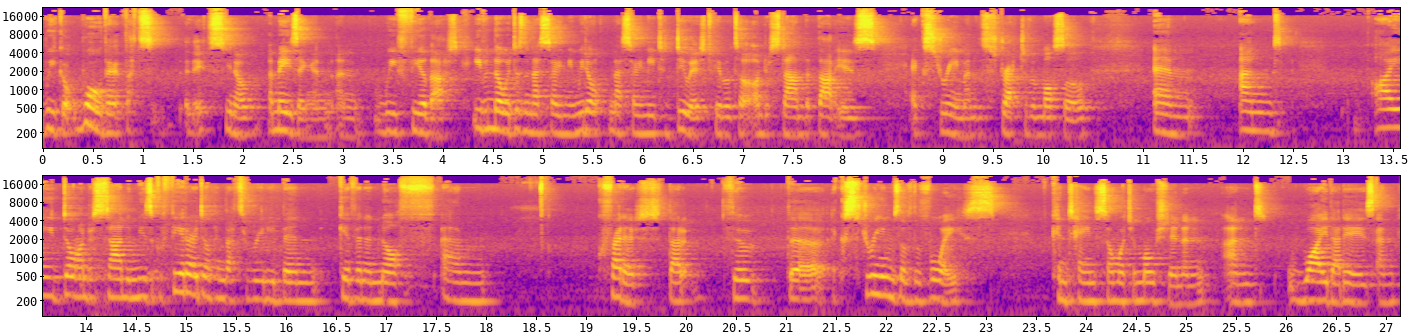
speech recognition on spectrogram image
we go, whoa, that's it's you know amazing, and, and we feel that even though it doesn't necessarily mean we don't necessarily need to do it to be able to understand that that is extreme and the stretch of a muscle, um, and I don't understand in musical theatre. I don't think that's really been given enough um, credit that the the extremes of the voice contains so much emotion and and why that is and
